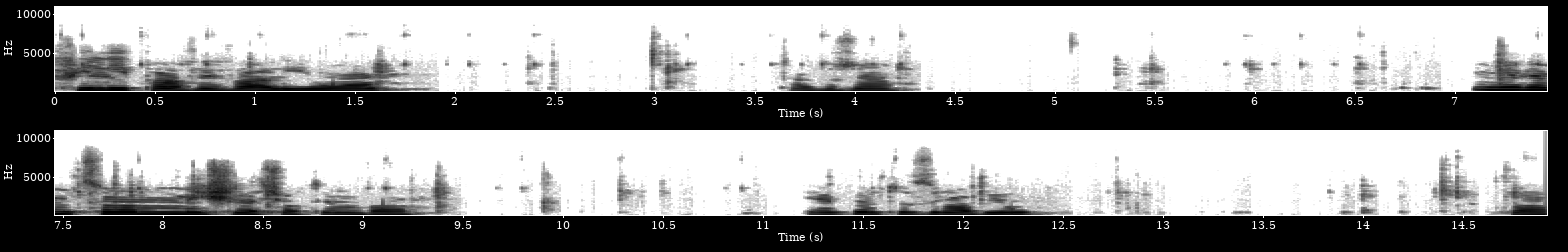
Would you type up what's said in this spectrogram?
Filipa wywaliło. Także nie wiem, co mam myśleć o tym, bo jakbym to zrobił, to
